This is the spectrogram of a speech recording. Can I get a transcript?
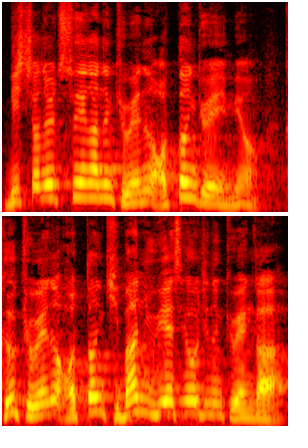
미션을 수행하는 교회는 어떤 교회이며 그 교회는 어떤 기반 위에 세워지는 교회인가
